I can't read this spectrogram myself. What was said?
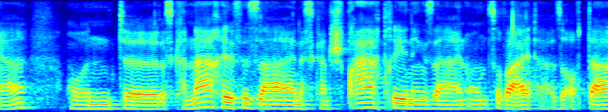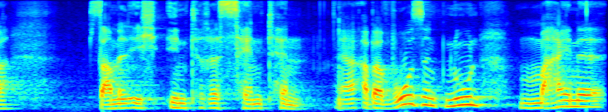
Ja? Und äh, das kann Nachhilfe sein, das kann Sprachtraining sein und so weiter. Also auch da sammle ich Interessenten. Ja? Aber wo sind nun meine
